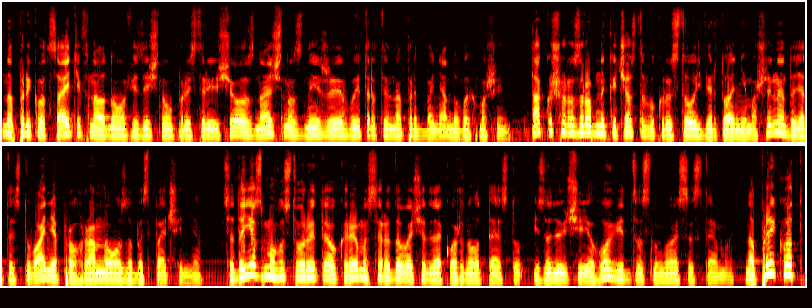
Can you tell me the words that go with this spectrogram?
наприклад, сайтів на одному фізичному пристрої, що значно знижує витрати на придбання нових машин. Також розробники часто використовують віртуальні машини для тестування програмного забезпечення. Це дає змогу створити окреме середовище для кожного тесту, ізолюючи його від основної системи. Наприклад,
